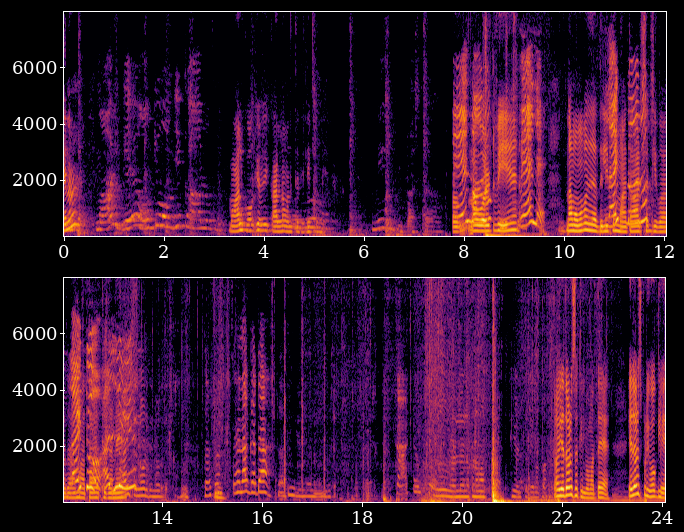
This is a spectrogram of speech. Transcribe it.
ಏನು ಮಾಲ್ಗೆ ಹೋಗಿ ಹೋಗಿ ಕಾಲು ನೋವು. ಮಾಲ್ಗೆ ಹೋಗಿ ಹೋಗಿ ಕಾಲು ಇಲ್ಲಿ ದಿಲೀಪಂಗೆ ನಾವು ಹೊರಟ್ವಿ. ನಮ್ಮ ಅಮ್ಮ ಬಂದಿದ್ದಾರೆ ದಿಲೀಪ್ ಮಾತಾಡ್ಸಕ್ ಇವಾಗ ಮಾತಾಡ್ತಿದ್ದಾನೆ. ಎದೋಳ್ಸಕ್ಕಿಲ್ವ ಮತ್ತೆ? ಎದೋಳ್ಸ್ಬಿಡಿ ಹೋಗ್ಲಿ.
